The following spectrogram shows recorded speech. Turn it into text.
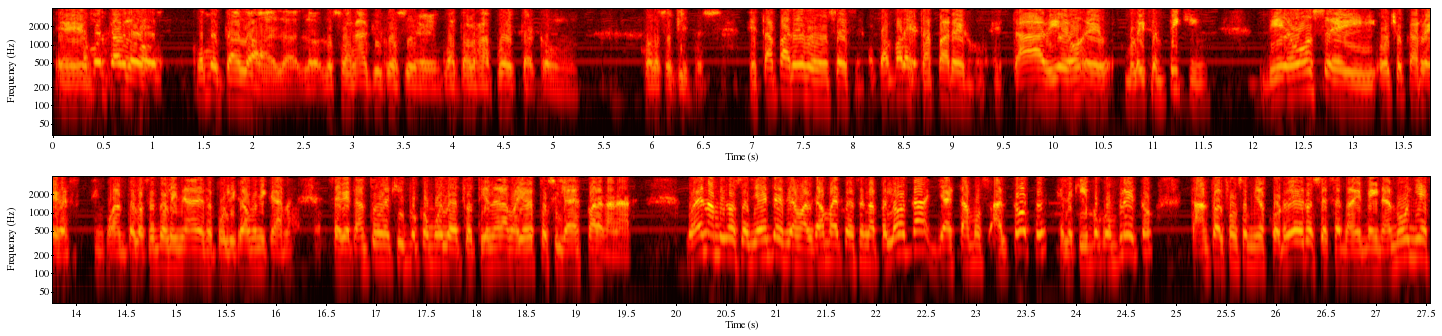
Eh, ¿Cómo están los, cómo están la- la- lo- los fanáticos en cuanto a las apuestas con, con los equipos? Está parejo, don César. Está parejo. Está parejo. Está 10, eh, como le dicen, picking. 10, 11 y 8 carreras en cuanto a los centros lineales de República Dominicana. O sea que tanto un equipo como el otro tiene las mayores posibilidades para ganar. Bueno, amigos oyentes de Amalgama de Cosas en la Pelota, ya estamos al tope, el equipo completo, tanto Alfonso Míos Cordero, César David Meina Núñez,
